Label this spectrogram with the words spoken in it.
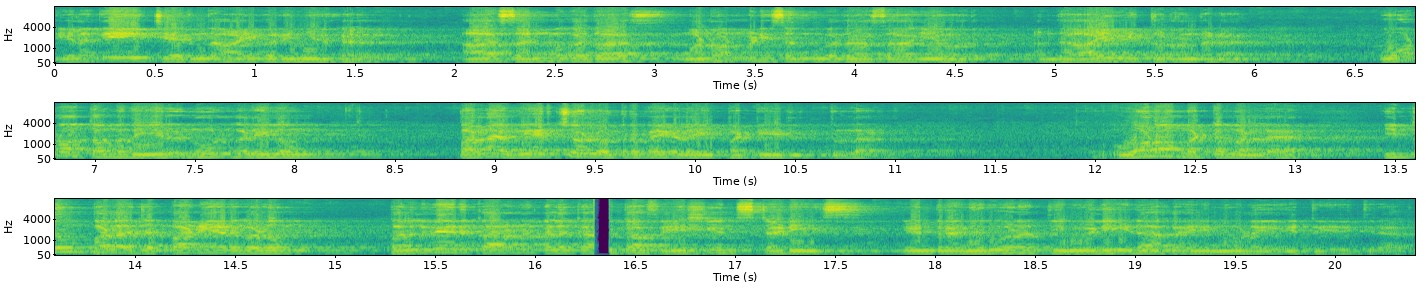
இலங்கையைச் சேர்ந்த ஆய்வறிஞர்கள் ஆ. சண்முகதாஸ் மனோன்மணி சண்முகதாஸ் ஆகியோர் அந்த ஆய்வை தொடர்ந்தனர். ஓனோ தமது இரு நூல்களிலும் பல வேர்ச்சொல் ஒற்றுமைகளை பட்டியலிட்டுள்ளார். ஓனோ மட்டுமல்ல இன்னும் பல ஜப்பானியர்களும் பல்வேறு காரணங்களுக்கு ஆஃப் ஏசியன் ஸ்டடீஸ் என்ற நிறுவனத்தின் வெளியீடாக இந்நூலை இயற்றியிருக்கிறார்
